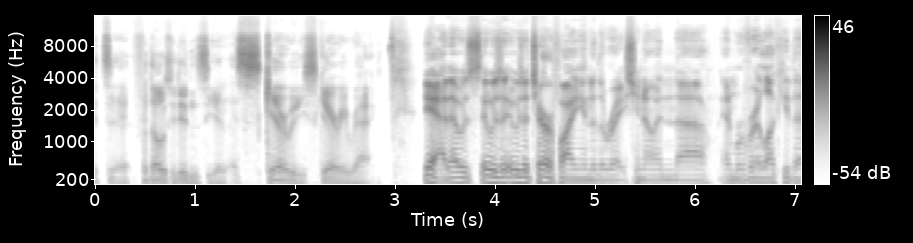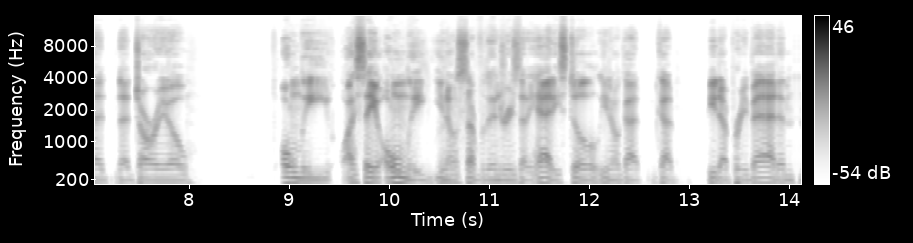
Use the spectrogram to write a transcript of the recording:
it's a, for those who didn't see it, a scary, scary wreck. Yeah, that was it was it was a terrifying end of the race, you know, and uh, and we're very lucky that that Dario only I say only you know suffered the injuries that he had. He still you know got got beat up pretty bad, and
